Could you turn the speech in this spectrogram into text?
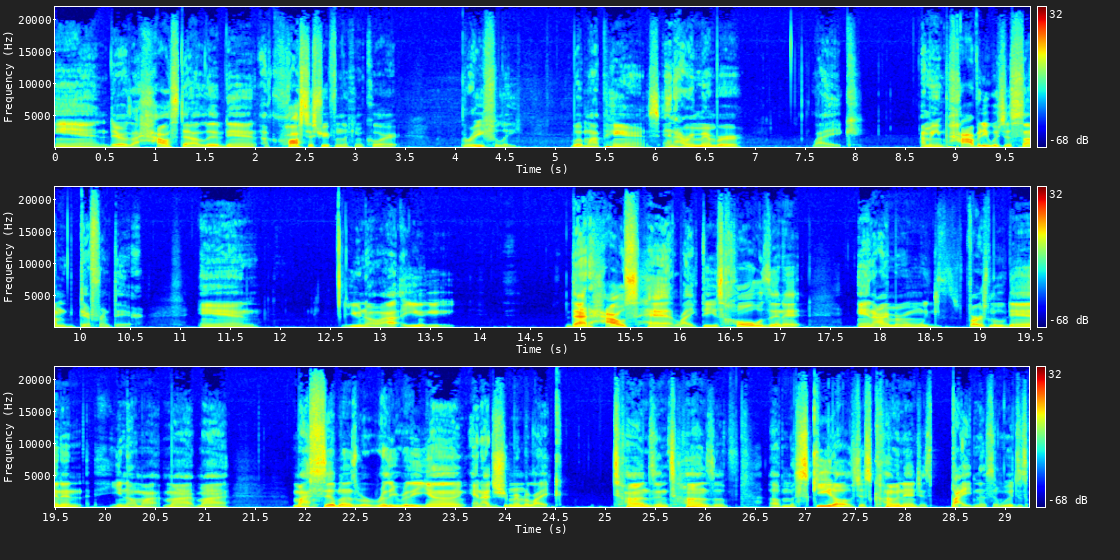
and there was a house that I lived in across the street from Lincoln Court, briefly, with my parents, and I remember, like, I mean, poverty was just something different there, and you know, I you, you that house had like these holes in it, and I remember when we first moved in, and you know my my my my siblings were really really young, and I just remember like tons and tons of of mosquitoes just coming in, just biting us, and we are just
